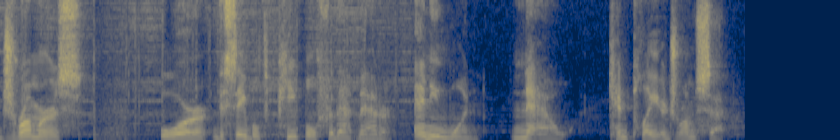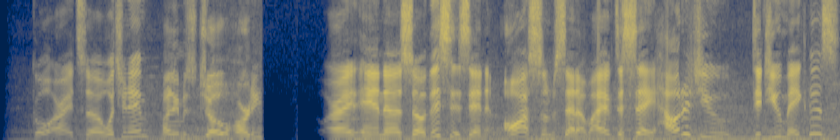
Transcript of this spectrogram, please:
drummers or disabled people for that matter. Anyone now can play a drum set. Cool. All right. So, what's your name? My name is Joe Hardy. All right. And uh, so this is an awesome setup. I have to say. How did you did you make this?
